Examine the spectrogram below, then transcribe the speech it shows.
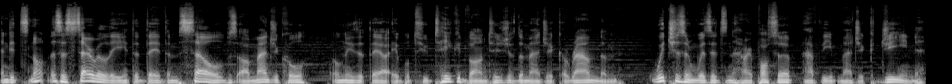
and it's not necessarily that they themselves are magical, only that they are able to take advantage of the magic around them. Witches and wizards in Harry Potter have the magic gene,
